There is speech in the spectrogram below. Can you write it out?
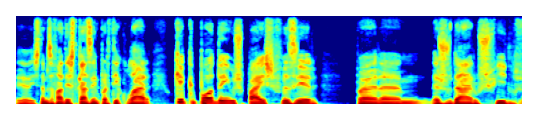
estamos a falar deste caso em particular, o que é que podem os pais fazer para hum, ajudar os filhos?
